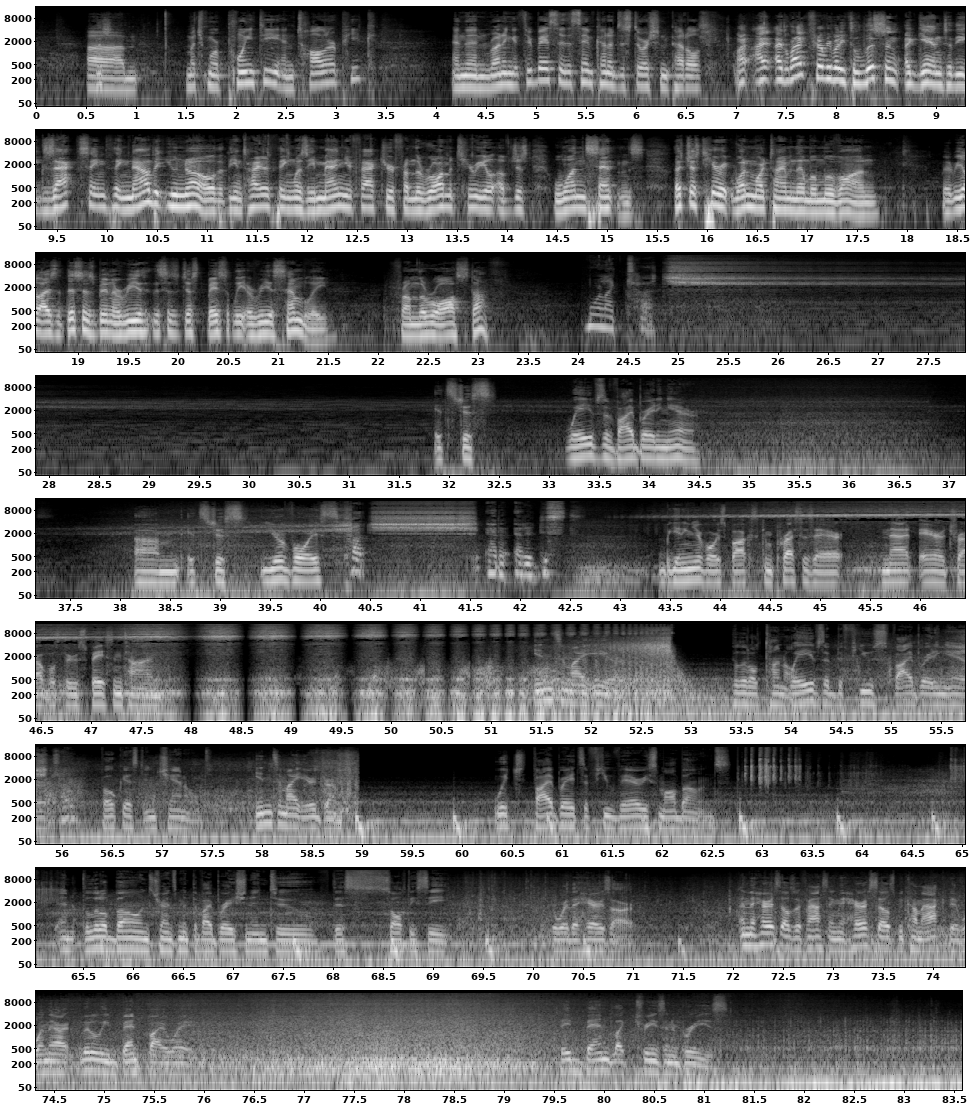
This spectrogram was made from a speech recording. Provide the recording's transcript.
um, much more pointy and taller peak, and then running it through basically the same kind of distortion pedals. I, I- I'd like for everybody to listen again to the exact same thing. Now that you know that the entire thing was a manufacture from the raw material of just one sentence, let's just hear it one more time and then we'll move on. But realize that this has been a re- this is just basically a reassembly from the raw stuff. More like touch. It's just waves of vibrating air. Um, it's just your voice Touch at a, at a distance. beginning your voice box compresses air, and that air travels through space and time into my ear. The little tunnel, waves of diffuse vibrating air, focused and channeled into my eardrum, which vibrates a few very small bones. And the little bones transmit the vibration into this salty sea, where the hairs are. And the hair cells are fascinating. The hair cells become active when they are literally bent by wave. They bend like trees in a breeze.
